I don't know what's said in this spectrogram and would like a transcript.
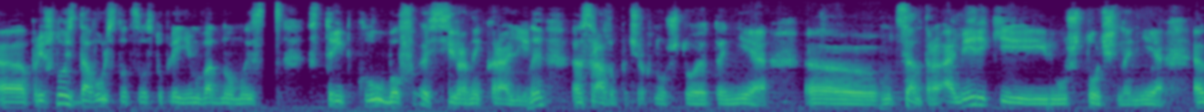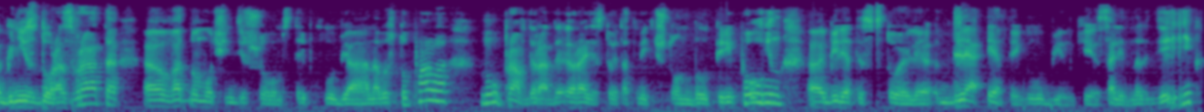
э, пришлось довольствоваться выступлением в одном из стрип-клубов Северной Каролины. Э, сразу подчеркну, что это не э, центр Америки и уж точно не гнездо разврата. В одном очень дешевом стрип-клубе она выступала. Ну, правда, ради, ради стоит отметить, что он был переполнен. Билеты стоили для этой глубинки солидных денег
